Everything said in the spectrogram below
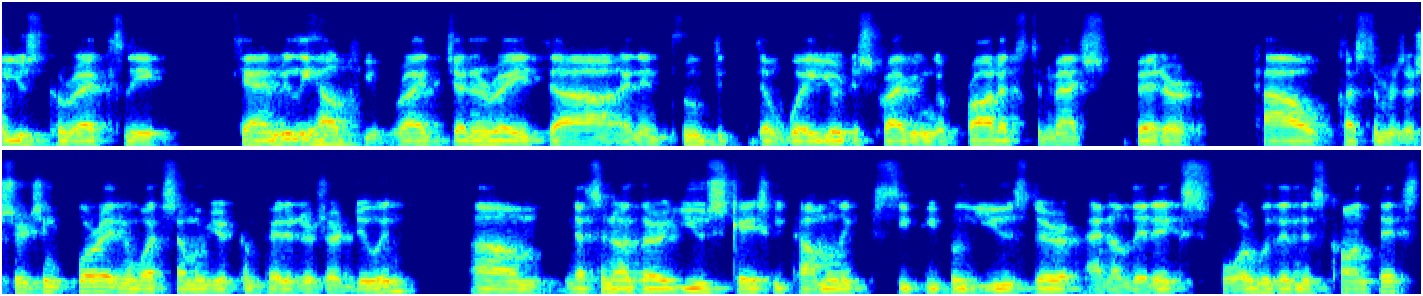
used correctly can really help you, right? Generate and improve the, the way you're describing your products to match better how customers are searching for it and what some of your competitors are doing. Um, that's another use case we commonly see people use their analytics for within this context.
